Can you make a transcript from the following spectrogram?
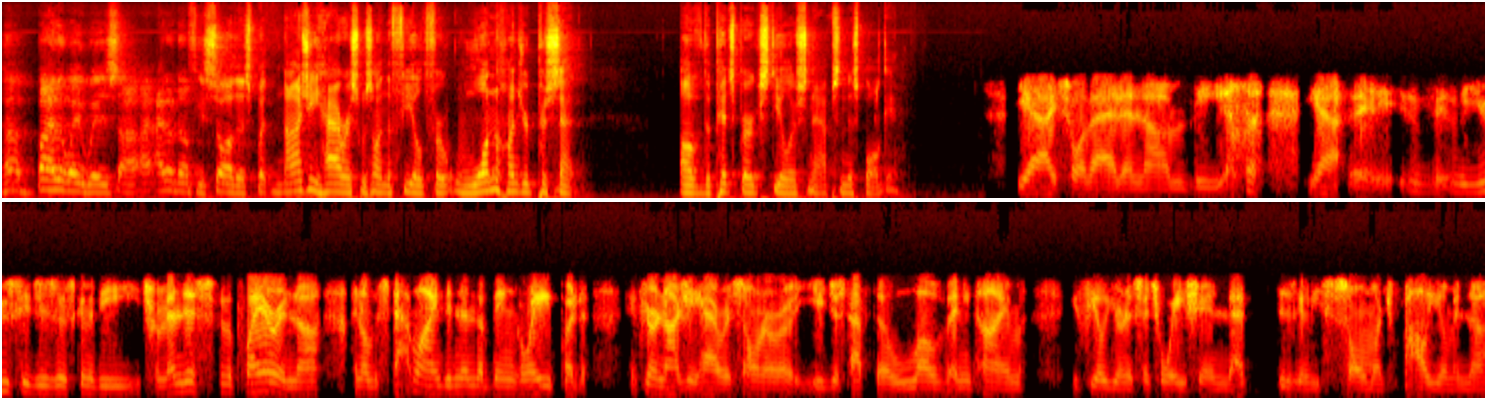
Uh, by the way, Wiz, uh, I, don't know if you saw this, but Najee Harris was on the field for 100% of the Pittsburgh Steelers snaps in this ball game. Yeah, I saw that, and um, the yeah, the, the usage is just going to be tremendous for the player. And uh, I know the stat line didn't end up being great, but if you're a Najee Harris owner, you just have to love any time you feel you're in a situation that there's going to be so much volume, and uh,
